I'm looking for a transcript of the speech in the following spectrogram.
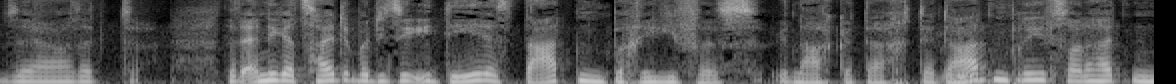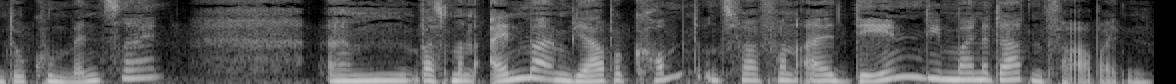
sehr seit seit einiger Zeit über diese Idee des Datenbriefes nachgedacht. Der Datenbrief soll halt ein Dokument sein, ähm, was man einmal im Jahr bekommt, und zwar von all denen, die meine Daten verarbeiten.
